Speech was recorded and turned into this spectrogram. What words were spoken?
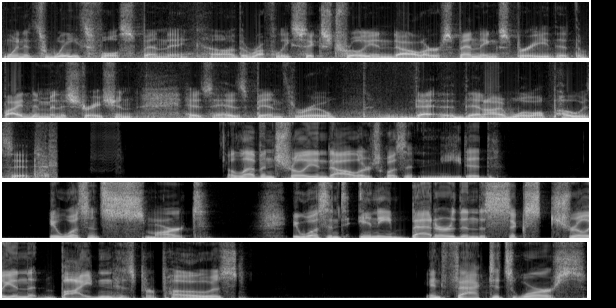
When it's wasteful spending, uh, the roughly $6 trillion spending spree that the Biden administration has, has been through, that, then I will oppose it. $11 trillion wasn't needed. It wasn't smart. It wasn't any better than the 6 trillion that Biden has proposed. In fact, it's worse.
